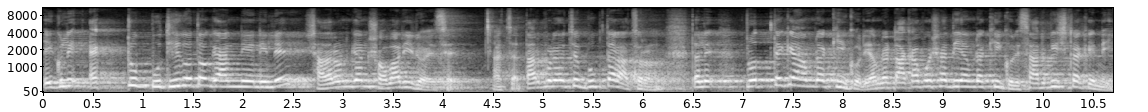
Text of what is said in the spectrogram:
এগুলি একটু পুঁথিগত জ্ঞান নিয়ে নিলে সাধারণ জ্ঞান সবারই রয়েছে। আচ্ছা তারপরে হচ্ছে ভুক্তার আচরণ। তাহলে প্রত্যেকে আমরা কি করি? আমরা টাকা পয়সা দিয়ে আমরা কি করি? সার্ভিসটাকে নেই।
